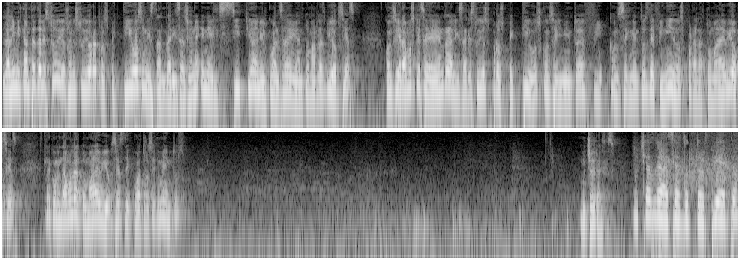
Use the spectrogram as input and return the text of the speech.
Las limitantes del estudio son estudios retrospectivos sin estandarización en el sitio en el cual se debían tomar las biopsias. Consideramos que se deben realizar estudios prospectivos con, segmentos definidos para la toma de biopsias. Recomendamos la toma de biopsias de cuatro segmentos, Muchas gracias. Muchas gracias, doctor Prieto.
